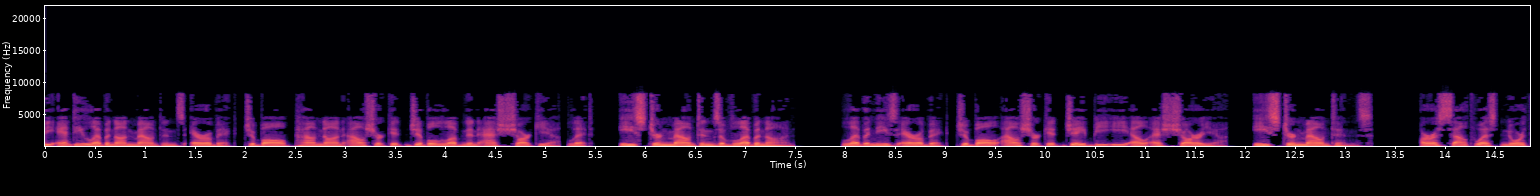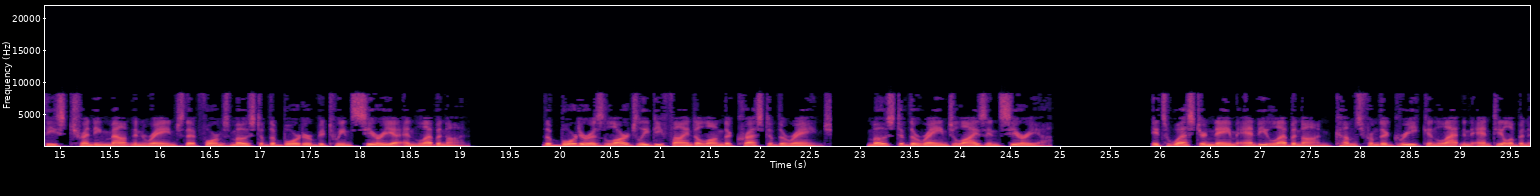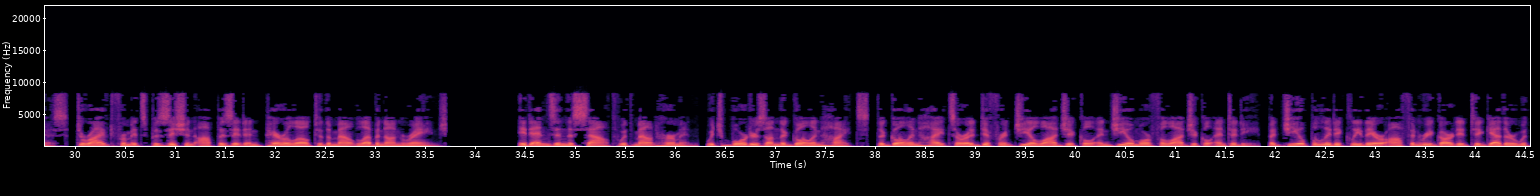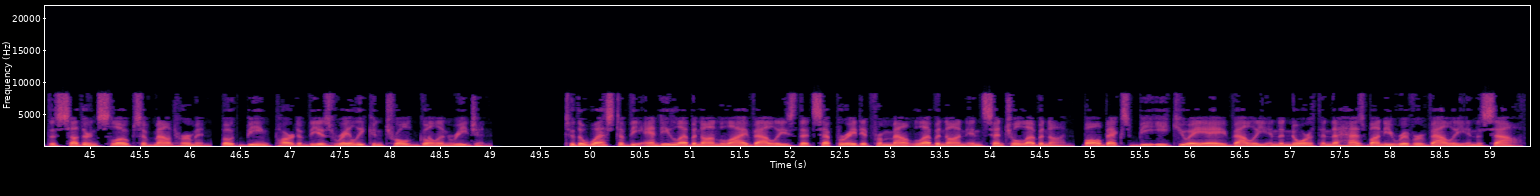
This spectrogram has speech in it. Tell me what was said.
The Anti-Lebanon Mountains Arabic, Jabal Paunan al-Sharqat Jibal Lubnan ash Sharqiya, lit. Eastern Mountains of Lebanon. Lebanese Arabic, Jabal al-Sharqat Jbel esh Sharia, Eastern Mountains, are a southwest-northeast trending mountain range that forms most of the border between Syria and Lebanon. The border is largely defined along the crest of the range. Most of the range lies in Syria. Its western name Anti-Lebanon comes from the Greek and Latin Antilebanus, derived from its position opposite and parallel to the Mount Lebanon range. It ends in the south with Mount Hermon, which borders on the Golan Heights. The Golan Heights are a different geological and geomorphological entity, but geopolitically they are often regarded together with the southern slopes of Mount Hermon, both being part of the Israeli-controlled Golan region. To the west of the Anti-Lebanon Lie valleys that separate it from Mount Lebanon in central Lebanon, Baalbek's Beqaa Valley in the north and the Hasbani River Valley in the south.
